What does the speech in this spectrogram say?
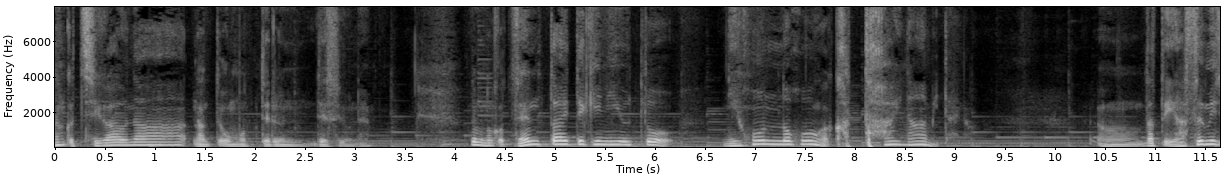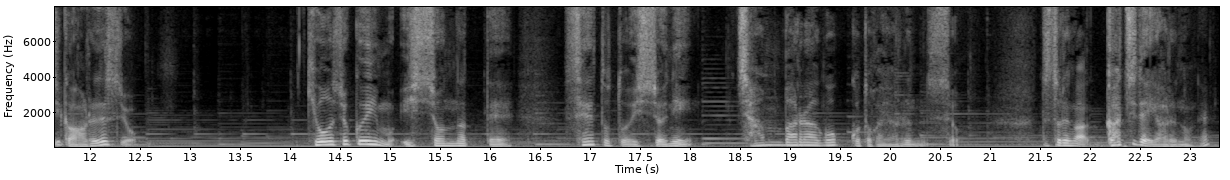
なんか違うなーなんて思ってるんですよね。でもなんか全体的に言うと日本の方が硬いなみたいな。うん、だって休み時間あれですよ教職員も一緒になって生徒と一緒にチャンバラごっことかやるんですよでそれがガチでやるのね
